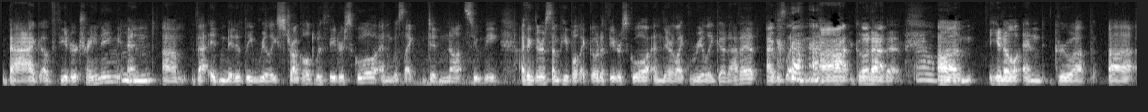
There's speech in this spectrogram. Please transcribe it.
bag of theater training Mm-hmm. and um, that admittedly really struggled with theater school and was like did not suit me. I think there are some people that go to theater school and they're like really good at it. I was like not good at it. Oh, um, you know and grew up uh,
